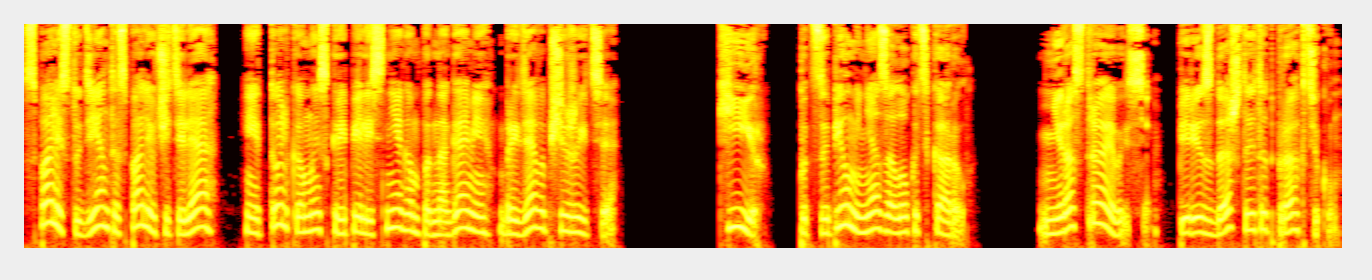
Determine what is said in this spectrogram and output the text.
Спали студенты, спали учителя, и только мы скрипели снегом под ногами, бредя в общежитие. «Кир!» — подцепил меня за локоть Карл. «Не расстраивайся, пересдашь ты этот практикум.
